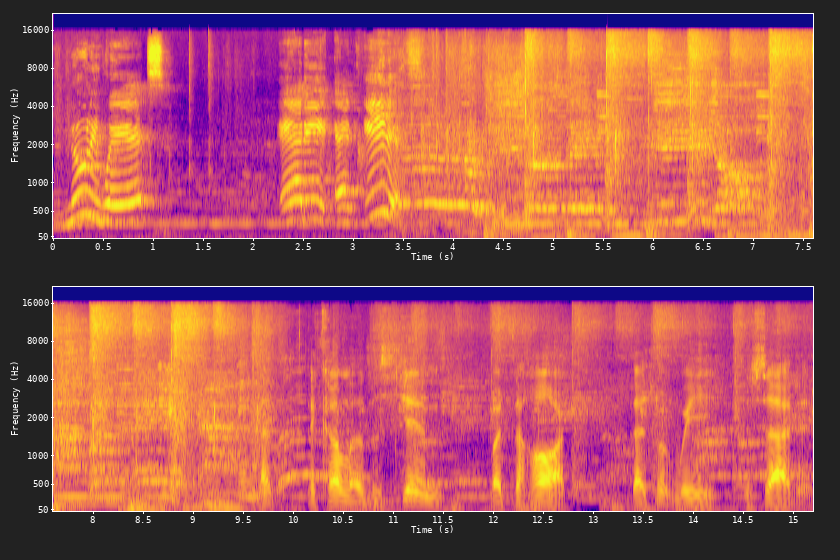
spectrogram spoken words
The newlyweds, Eddie and Edith. Not the color of the skin, but the heart. That's what we decided.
